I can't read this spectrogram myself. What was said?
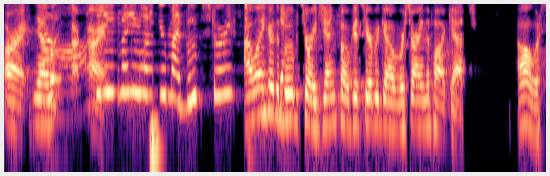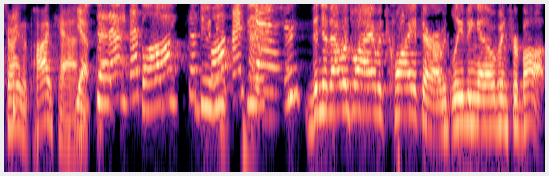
All right. Now, let- all Does right. anybody want to hear my boob story? I want to hear the Yeah. boob story. Jen, focus. Here we go. We're starting the podcast. oh, we're starting the podcast. Yeah. That- that's Bob's- needs to that's do Bob's his I'm story. Jen. No, that was why I was quiet there. I was leaving it open for Bob.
